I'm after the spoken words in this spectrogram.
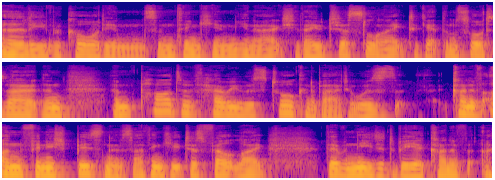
early recordings and thinking you know actually they'd just like to get them sorted out and and part of how he was talking about it was kind of unfinished business. I think it just felt like there needed to be a kind of a,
